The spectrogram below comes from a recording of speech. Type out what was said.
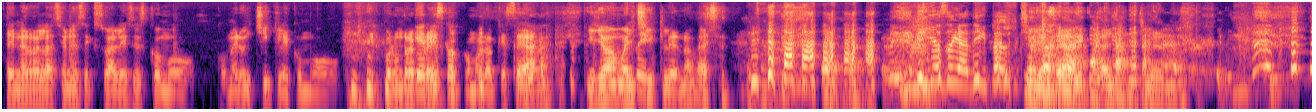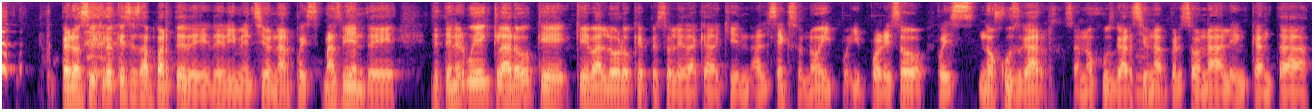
tener relaciones sexuales es como comer un chicle, como ir por un refresco, como lo que sea, ¿no? Y yo amo el chicle, ¿no? y yo soy adicta al chicle. Y yo soy adicta al chicle, ¿no? Pero sí, creo que es esa parte de, de dimensionar, pues, más bien de de tener muy en claro qué, qué, valor o qué peso le da cada quien al sexo, ¿no? Y, y por eso, pues, no juzgar, o sea, no juzgar si una persona le encanta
